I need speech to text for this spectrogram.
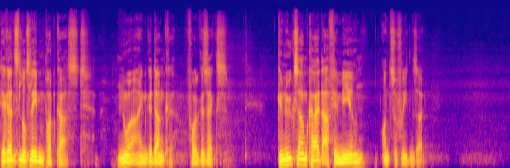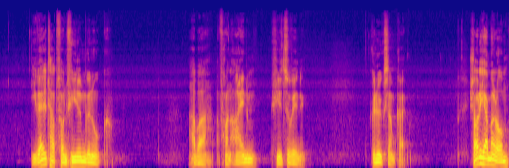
Der Grenzenlos Leben Podcast. Nur ein Gedanke. Folge 6. Genügsamkeit affirmieren und zufrieden sein. Die Welt hat von vielem genug, aber von einem viel zu wenig. Genügsamkeit. Schau dich einmal um,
